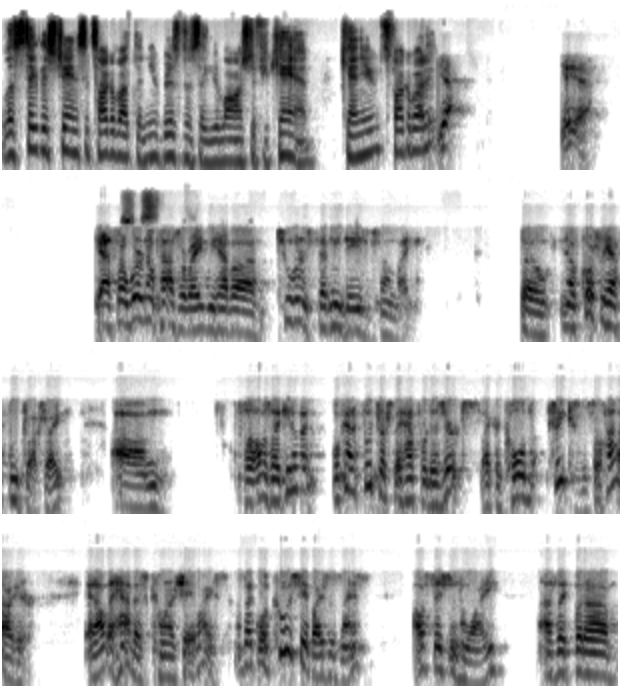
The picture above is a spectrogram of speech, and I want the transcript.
let's take this chance to talk about the new business that you launched, if you can. Can you talk about it? Yeah. Yeah, yeah. Yeah, so we're in El Paso, right? We have uh, 270 days of sunlight. So, you know, of course we have food trucks, right? Um, so I was like, you know what? What kind of food trucks do they have for desserts? Like a cold treat because it's so hot out here. And all they have is Kona shave ice. I was like, well, Kona shave ice is nice. I was stationed in Hawaii. I was like, but uh,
